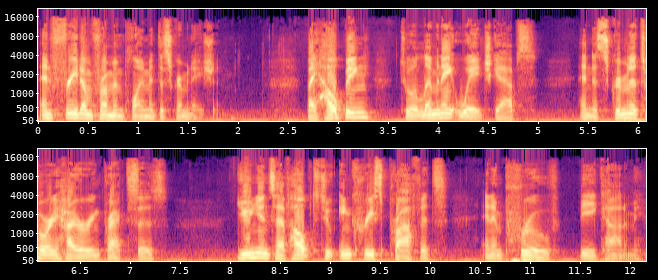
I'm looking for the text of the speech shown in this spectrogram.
and freedom from employment discrimination. By helping to eliminate wage gaps and discriminatory hiring practices, unions have helped to increase profits and improve the economy.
